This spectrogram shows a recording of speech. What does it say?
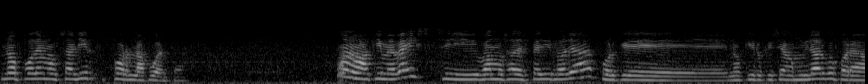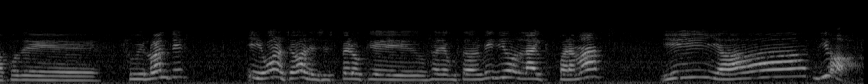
no podemos salir por la puerta. Bueno, aquí me veis y vamos a despedirlo ya porque no quiero que se haga muy largo para poder subirlo antes. Y bueno chavales, espero que os haya gustado el vídeo, like para más y adiós.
